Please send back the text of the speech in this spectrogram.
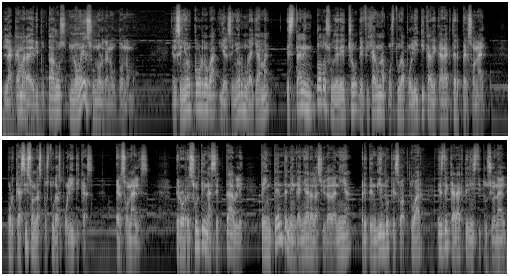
la Cámara de Diputados no es un órgano autónomo. El señor Córdoba y el señor Murayama están en todo su derecho de fijar una postura política de carácter personal, porque así son las posturas políticas, personales. Pero resulta inaceptable que intenten engañar a la ciudadanía pretendiendo que su actuar es de carácter institucional,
